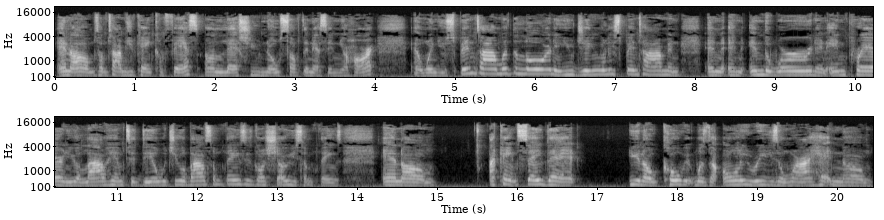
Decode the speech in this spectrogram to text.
And um, sometimes you can't confess unless you know something that's in your heart. And when you spend time with the Lord and you genuinely spend time and, and, and in the word and in prayer and you allow him to deal with you about some things, he's going to show you some things. And um, I can't say that, you know, COVID was the only reason why I hadn't um,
